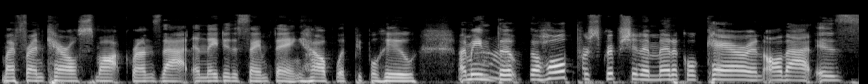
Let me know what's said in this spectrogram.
my friend Carol Smock runs that, and they do the same thing, help with people who, I mean, the the whole prescription and medical care and all that is.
